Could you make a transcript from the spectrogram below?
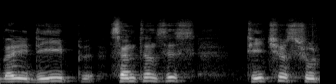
very deep sentences. Teachers should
